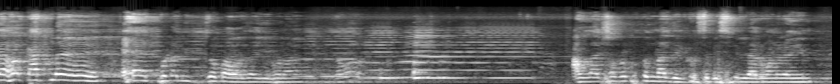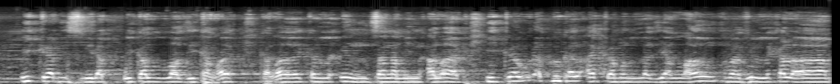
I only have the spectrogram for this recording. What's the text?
দেহ কাটলে এক ফোটা বীর্য পাওয়া যাইব না আল্লাহ সর্বপ্রথম নাজির করছে, বিসমিল্লাহির রহমানির রহিম, ইকরা রাব্বুকাল আকরামুল্লাযী আল্লাহুম্মা ফিল কালাম।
